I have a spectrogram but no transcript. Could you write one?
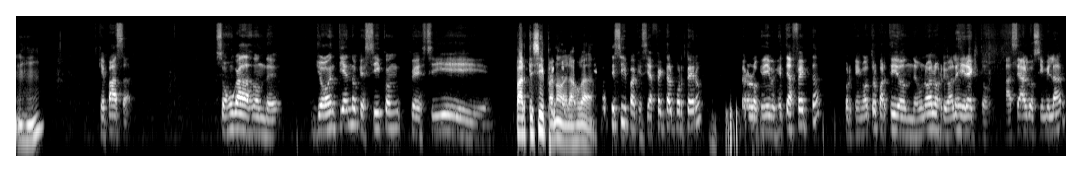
Ujú. ¿Qué pasa? Son jugadas donde yo entiendo que sí, con, que sí Participa, ¿no? De la jugada. participa, que sí afecta al portero, pero lo que digo es que te afecta porque en otro partido donde uno de los rivales directos hace algo similar,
